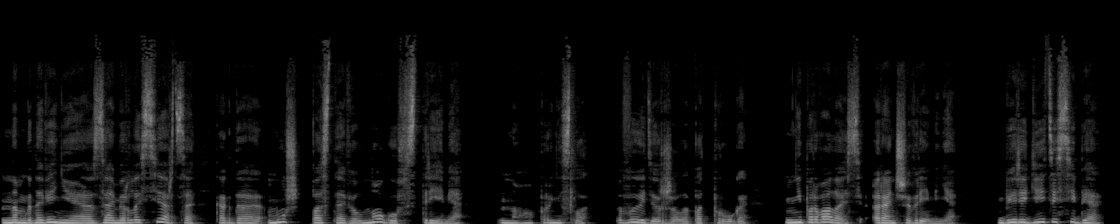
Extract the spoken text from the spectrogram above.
на мгновение замерло сердце, когда муж поставил ногу в стремя, но пронесло, выдержала подпруга, не порвалась раньше времени. «Берегите себя!»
